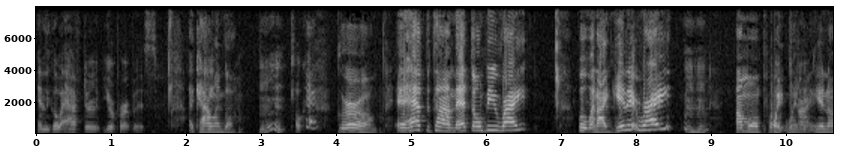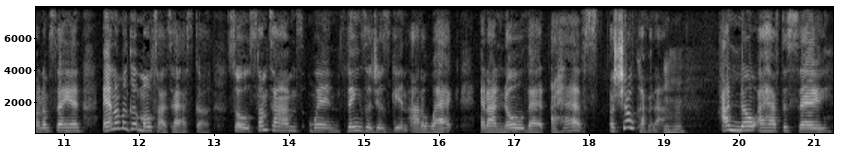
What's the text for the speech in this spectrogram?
and to go after your purpose? A calendar. Mm, okay. Girl, and half the time that don't be right, but when I get it right, mm-hmm. I'm on point with Alright. it. You know what I'm saying? And I'm a good multitasker. So sometimes when things are just getting out of whack, and I know that I have a show coming out, mm-hmm. I know I have to say,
